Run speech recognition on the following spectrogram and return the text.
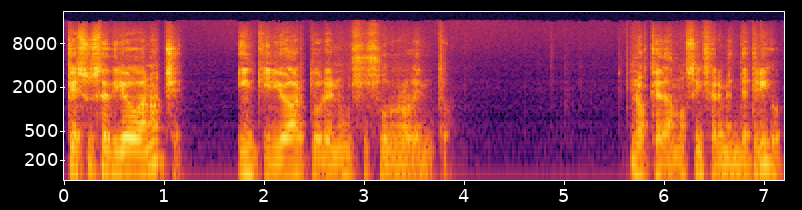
¿Qué sucedió anoche? inquirió Arthur en un susurro lento. Nos quedamos sin germen de trigo,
